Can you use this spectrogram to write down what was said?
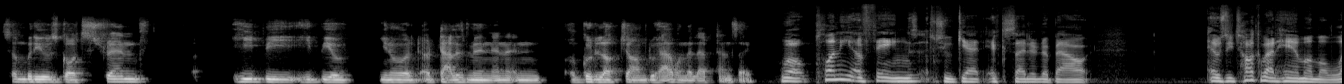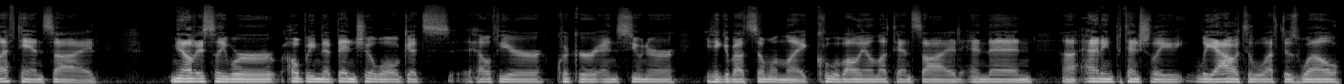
somebody who's got strength, he'd be he'd be a you know a, a talisman and, and a good luck charm to have on the left hand side. Well, plenty of things to get excited about. As we talk about him on the left hand side, I mean, obviously, we're hoping that Ben Chilwell gets healthier quicker and sooner. You think about someone like Koulibaly on the left hand side, and then uh, adding potentially Leao to the left as well.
